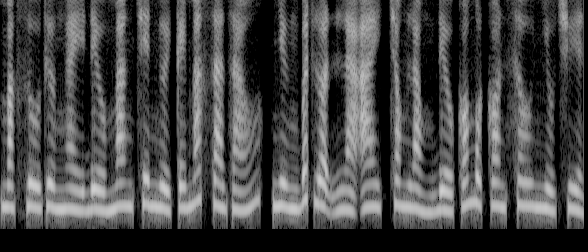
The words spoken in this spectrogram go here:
mặc dù thường ngày đều mang trên người cây mác gia giáo, nhưng bất luận là ai, trong lòng đều có một con sâu nhiều chuyện.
